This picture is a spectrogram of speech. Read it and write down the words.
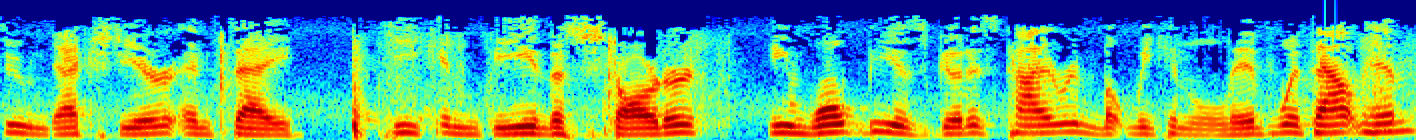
to next year and say he can be the starter, he won't be as good as Tyron, but we can live without him.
